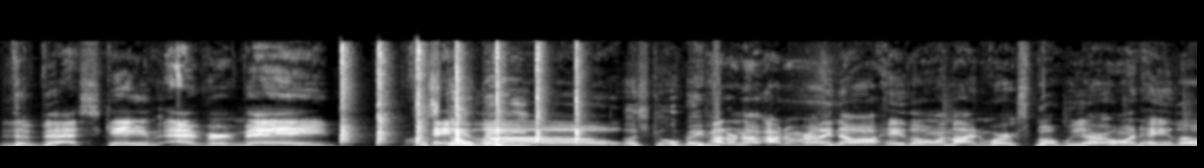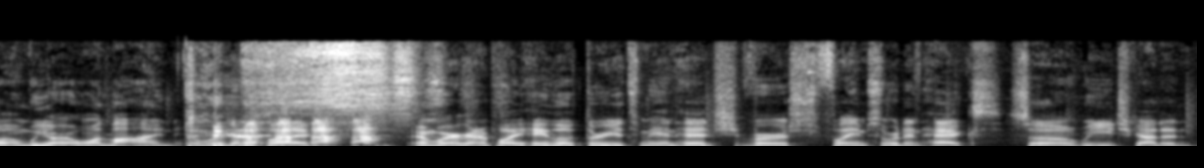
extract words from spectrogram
the best game ever made. Let's Halo. go, baby. Let's go, baby. I don't know. I don't really know how Halo Online works, but we are on Halo and we are online, and we're gonna play, and we're gonna play Halo 3. It's me and Hitch versus Flamesword and Hex. So we each got an,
